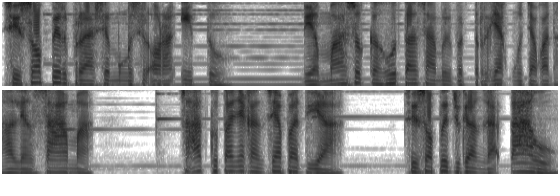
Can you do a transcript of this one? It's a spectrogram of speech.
Si sopir berhasil mengusir orang itu. Dia masuk ke hutan sambil berteriak mengucapkan hal yang sama. Saat kutanyakan siapa dia, si sopir juga nggak tahu.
